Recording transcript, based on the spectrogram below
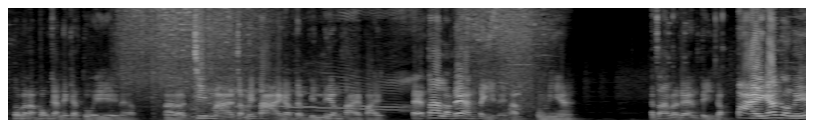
เพิ่มพลังป้องกันให้กับตัวเองนะครับ อ่า แล้วที่มาจะไม่ตายครับ แต่วิลเลียมตายไป แต่แอตตาเราได้อันตีเลยครับ ตรงนี้ฮะ อตตาเราได้อันตีครับไปครับตรงนี้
